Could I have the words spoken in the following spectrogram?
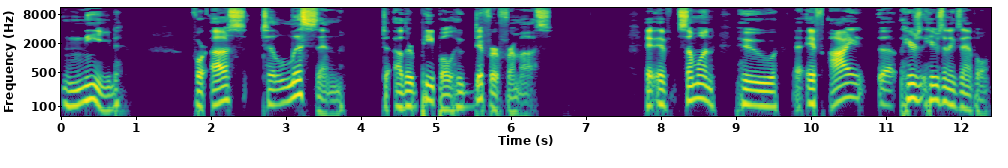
need for us to listen to other people who differ from us. If someone who, if I, uh, here's here's an example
